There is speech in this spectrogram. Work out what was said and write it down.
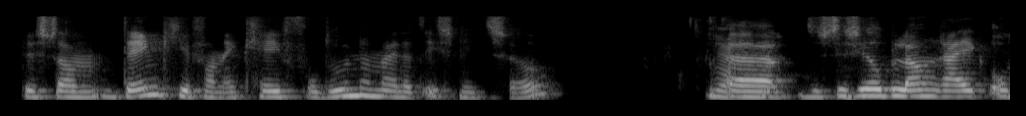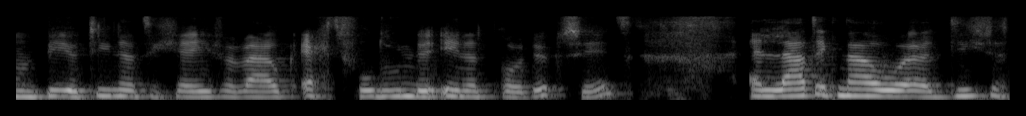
Dus dan denk je van ik geef voldoende, maar dat is niet zo. Ja. Uh, dus het is heel belangrijk om biotine te geven waar ook echt voldoende in het product zit. En laat ik nou uh, die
